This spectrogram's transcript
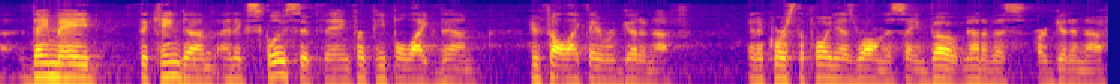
Uh, they made the kingdom an exclusive thing for people like them who felt like they were good enough. And of course, the point is we're all in the same boat. None of us are good enough.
